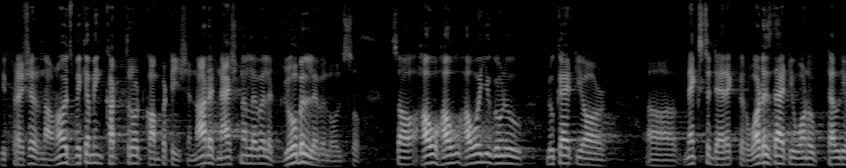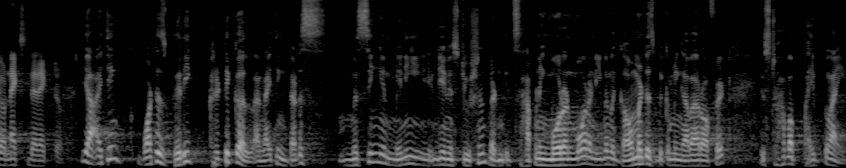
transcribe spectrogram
the pressure now? Now it's becoming cutthroat competition, not at national level, at global level also. So how, how, how are you going to look at your uh, next director? What is that you want to tell your next director? Yeah, I think what is very critical, and I think that is missing in many Indian institutions, but it's happening more and more, and even the government is becoming aware of it, is to have a pipeline.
